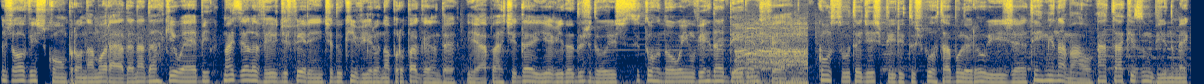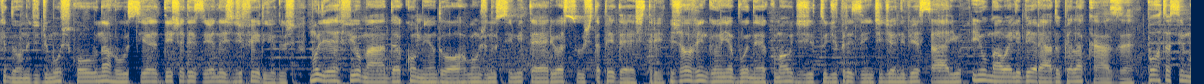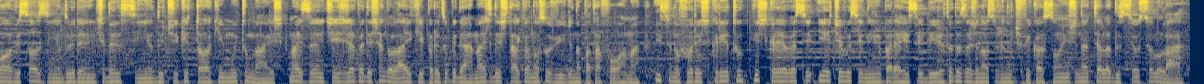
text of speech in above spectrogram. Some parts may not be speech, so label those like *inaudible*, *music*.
Jovens compram namorada na Dark Web, mas ela veio diferente do que viram na propaganda. E a partir daí a vida dos dois se tornou em um verdadeiro inferno. Consulta de espíritos por tabuleiro Ouija termina mal. Ataque zumbi no McDonald's de Moscou, na Rússia, deixa dezenas de feridos. Mulher filmada comendo órgãos no cemitério assusta pedestre. Jovem ganha boneco maldito de presente de aniversário e o mal é liberado pela casa. Porta se move sozinha durante dancinha do TikTok e muito mais. Mas antes, já vai deixando o like para o YouTube dar mais destaque ao nosso vídeo na plataforma. E se não for inscrito, inscreva-se e ative o sininho para receber todas as nossas notificações na tela do seu celular.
